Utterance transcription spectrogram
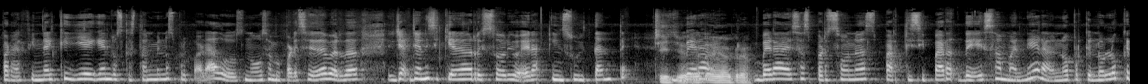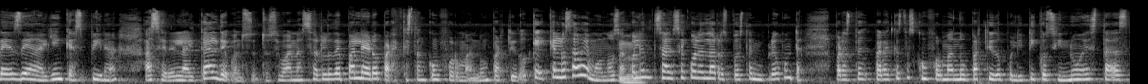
para al final que lleguen los que están menos preparados, ¿no? O sea, me parece de verdad, ya, ya ni siquiera era insultante ver, a, ver, a, esas personas participar de esa manera, ¿no? Porque no lo crees de alguien que aspira a ser el alcalde. Bueno, entonces van a hacerlo de palero para que están conformando un partido. Que, que lo sabemos, ¿no? sé, cuál es, cuál es la respuesta a mi pregunta. ¿Para, este, ¿Para qué estás conformando un partido político si no estás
